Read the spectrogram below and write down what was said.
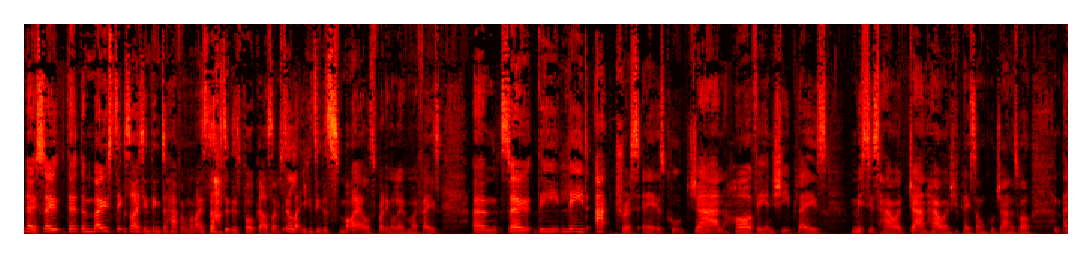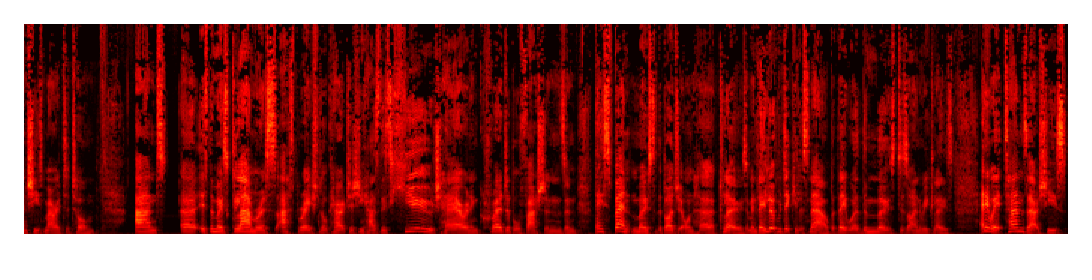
no. So the the most exciting thing to happen when I started this podcast, I'm still like you can see the smile spreading all over my face. Um, so the lead actress in it is called Jan Harvey, and she plays Mrs. Howard, Jan Howard. She plays someone called Jan as well, and she's married to Tom. And uh, is the most glamorous, aspirational character. She has this huge hair and incredible fashions, and they spent most of the budget on her clothes. I mean, they look ridiculous now, but they were the most designery clothes. Anyway, it turns out she's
